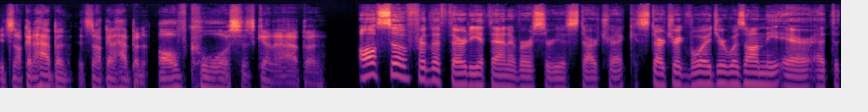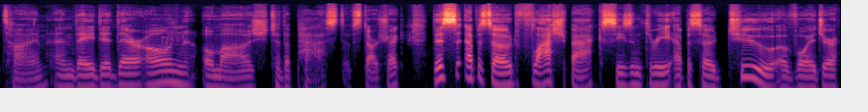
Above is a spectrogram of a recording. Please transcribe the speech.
It's not going to happen. It's not going to happen. Of course, it's going to happen. Also, for the 30th anniversary of Star Trek, Star Trek Voyager was on the air at the time, and they did their own homage to the past of Star Trek. This episode, Flashback, season three, episode two of Voyager,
